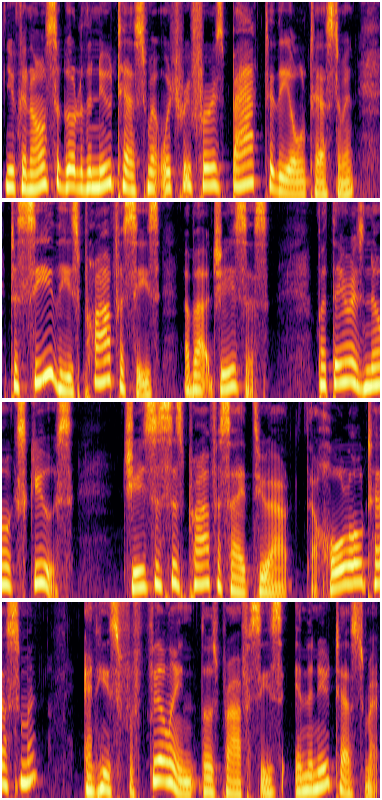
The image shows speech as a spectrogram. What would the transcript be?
You can also go to the New Testament, which refers back to the Old Testament, to see these prophecies about Jesus. But there is no excuse. Jesus is prophesied throughout the whole Old Testament, and he's fulfilling those prophecies in the New Testament.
